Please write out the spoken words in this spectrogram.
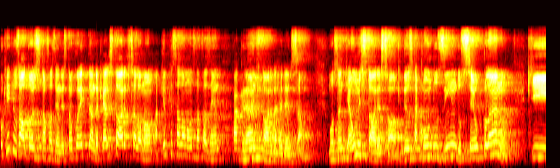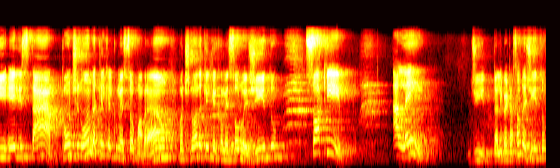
O que, que os autores estão fazendo? Eles estão conectando aquela história de Salomão, aquilo que Salomão está fazendo, com a grande história da redenção, mostrando que é uma história só, que Deus está conduzindo o seu plano, que ele está continuando aquilo que ele começou com Abraão, continuando aquilo que ele começou no Egito, só que além de, da libertação do Egito,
